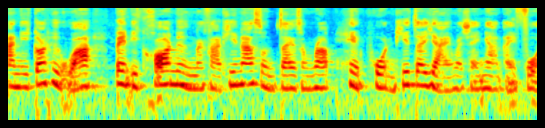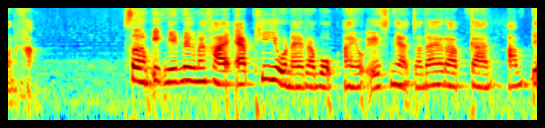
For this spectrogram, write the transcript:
อันนี้ก็ถือว่าเป็นอีกข้อหนึ่งนะคะ ที่น่าสนใจสำหรับเหตุผลที่จะย้ายมาใช้งาน iPhone ค่ะ เสริมอีกนิดนึงนะคะ แอปที่อยู่ในระบบ iOS เนี่ยจะได้รับการอัปเด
